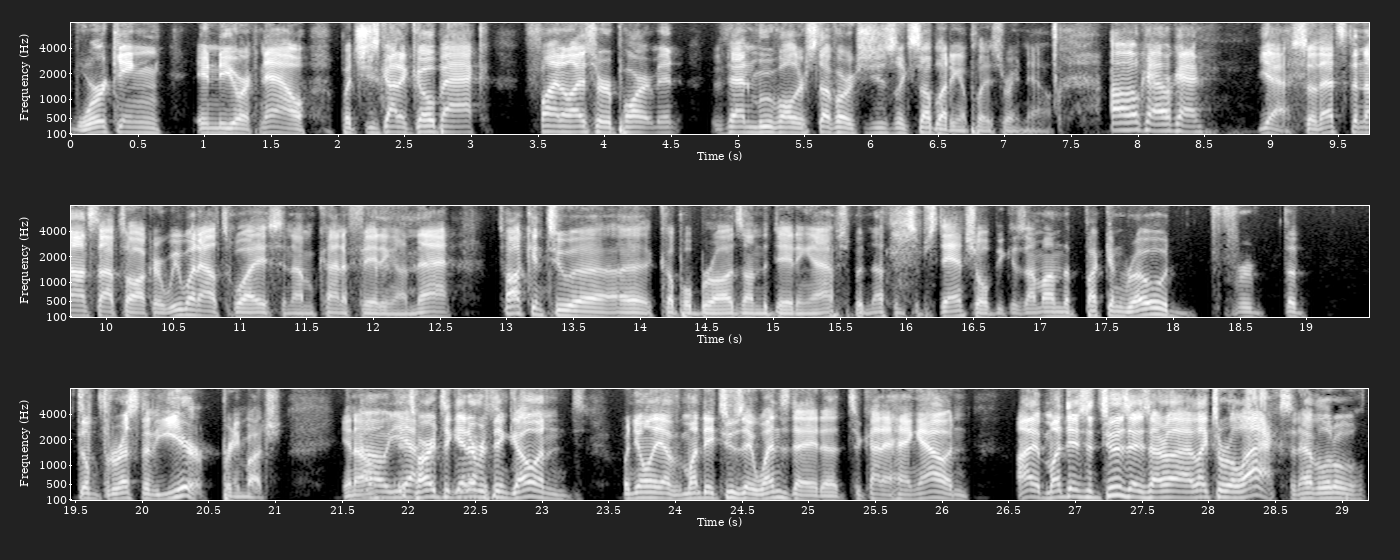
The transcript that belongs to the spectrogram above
working in New York now, but she's got to go back, finalize her apartment, then move all her stuff over. She's just like subletting a place right now. Oh, okay, okay. Yeah, so that's the nonstop talker. We went out twice, and I'm kind of fading on that. talking to a, a couple broads on the dating apps, but nothing substantial because I'm on the fucking road for the the, the rest of the year, pretty much. You know, Oh, yeah. it's hard to get Yeah. everything going when you only have Monday, Tuesday, Wednesday to to kind of hang out. And I have Mondays and Tuesdays, I, I like to relax and have a little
